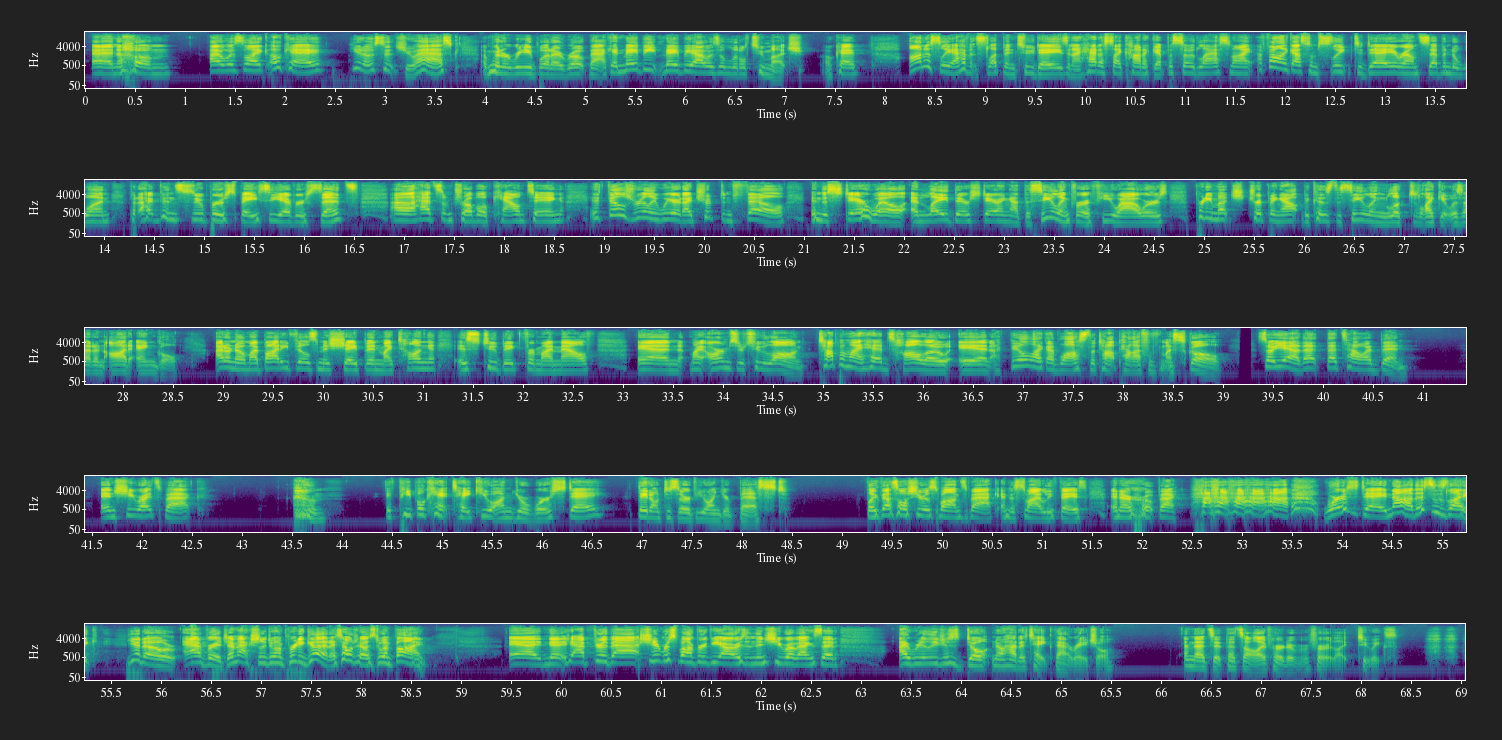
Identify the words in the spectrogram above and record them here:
And um, I was like, Okay, you know, since you ask, I'm going to read what I wrote back. And maybe, maybe I was a little too much. Okay. Honestly, I haven't slept in two days and I had a psychotic episode last night. I finally got some sleep today around seven to one, but I've been super spacey ever since. Uh, I had some trouble counting. It feels really weird. I tripped and fell in the stairwell and laid there staring at the ceiling for a few hours, pretty much tripping out because the ceiling looked like it was at an odd angle. I don't know, my body feels misshapen, my tongue is too big for my mouth, and my arms are too long. Top of my head's hollow, and I feel like I've lost the top half of my skull. So yeah, that that's how I've been. And she writes back, if people can't take you on your worst day, they don't deserve you on your best. Like that's all she responds back and a smiley face. And I wrote back, ha ha ha ha ha, worst day. Nah, this is like, you know, average. I'm actually doing pretty good. I told you I was doing fine. And uh, after that, she didn't respond for a few hours. And then she wrote back and said, I really just don't know how to take that, Rachel. And that's it. That's all I've heard of her for like two weeks.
